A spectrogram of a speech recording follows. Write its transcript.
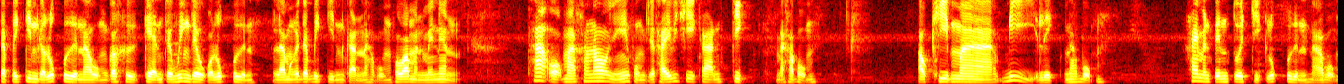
จะไปกินกับลูกปืนนะผมก็คือแกนจะวิ่งเร็วกว่าลูกปืน แล้วมันก็จะไปกินกันนะครับ ผมเพราะว่ามันไม่แน่น ถ้าออกมาข้างนอกอย่างนี้ผมจะใช้วิธีการจิกนะครับ ผม เอาครีมมาบี้เหล็กนะครับผมให้มันเป็นตัวจิกลูกปืนนะครับผม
